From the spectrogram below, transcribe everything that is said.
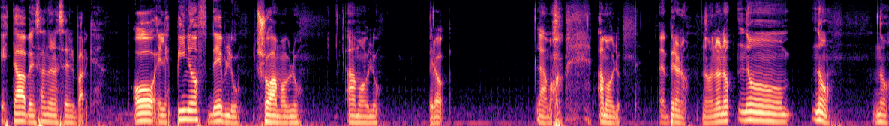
estaba pensando en hacer el parque. O el spin-off de Blue. Yo amo a Blue. Amo a Blue. Pero... La amo. amo a Blue. Eh, pero no. No, no, no. No. No. No.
